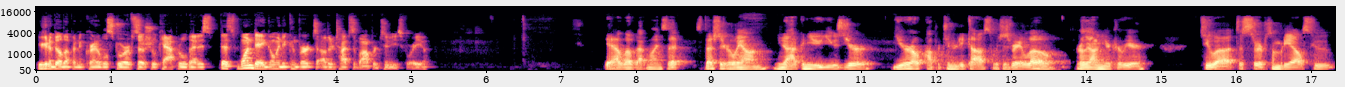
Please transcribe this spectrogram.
you're going to build up an incredible store of social capital that is that's one day going to convert to other types of opportunities for you. Yeah, I love that mindset, especially early on. You know, how can you use your your opportunity cost, which is very low early on in your career, to uh to serve somebody else who,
